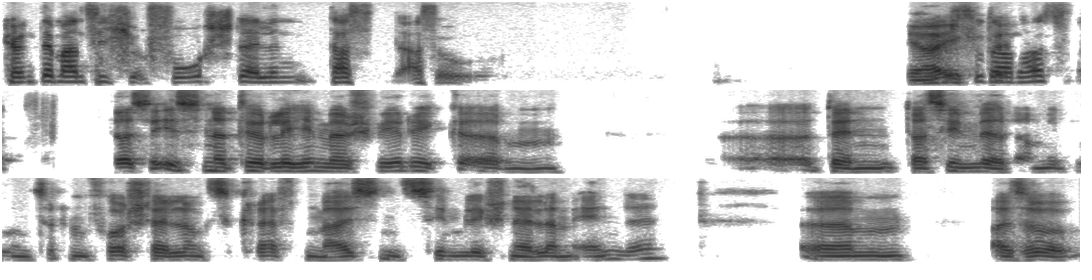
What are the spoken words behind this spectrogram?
Könnte man sich vorstellen, dass, also ja, ich, da was? Das ist natürlich immer schwierig. Ähm äh, denn da sind wir dann mit unseren Vorstellungskräften meistens ziemlich schnell am Ende. Ähm, also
